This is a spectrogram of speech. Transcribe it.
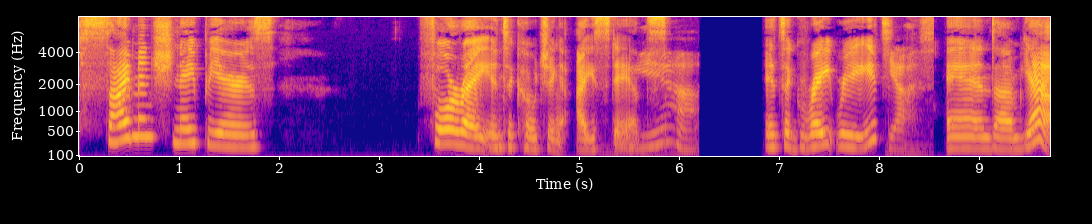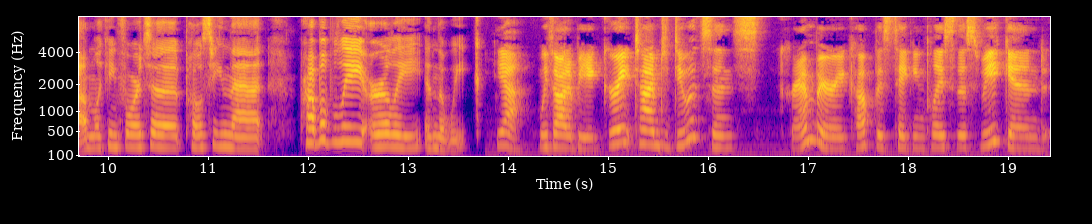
Simon Shnapir's foray into coaching ice dance. Yeah. It's a great read. Yes. And um, yeah, I'm looking forward to posting that probably early in the week. Yeah, we thought it'd be a great time to do it since Cranberry Cup is taking place this week, and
